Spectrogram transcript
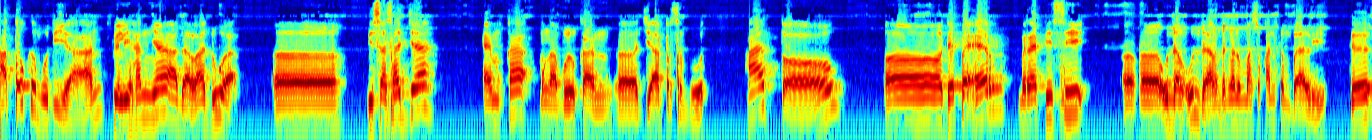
atau kemudian pilihannya adalah dua, Eh, bisa saja MK mengabulkan eh, JR tersebut atau eh, DPR merevisi eh, undang-undang dengan memasukkan kembali ke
